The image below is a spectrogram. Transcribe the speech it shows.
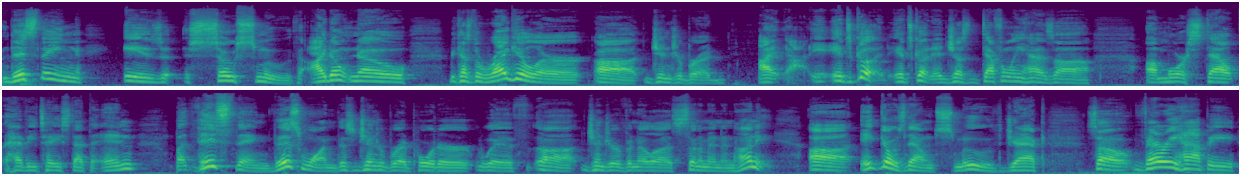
This thing is so smooth. I don't know because the regular uh, gingerbread, I, I it's good. It's good. It just definitely has a a more stout, heavy taste at the end. But this thing, this one, this gingerbread porter with uh, ginger, vanilla, cinnamon, and honey, uh, it goes down smooth, Jack. So very happy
